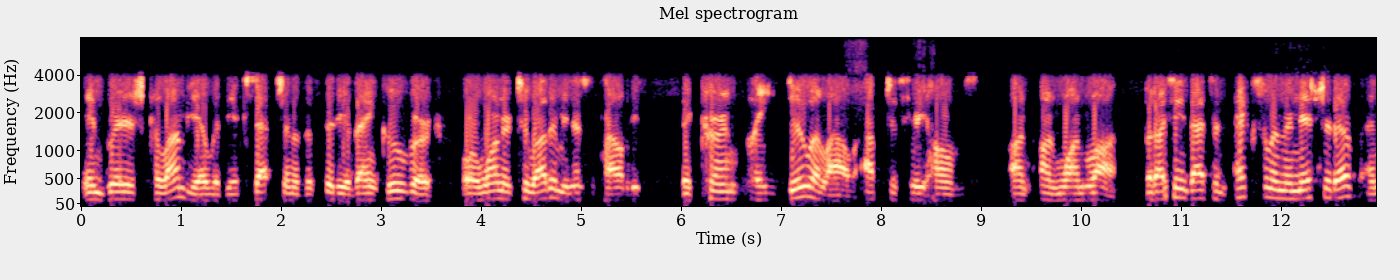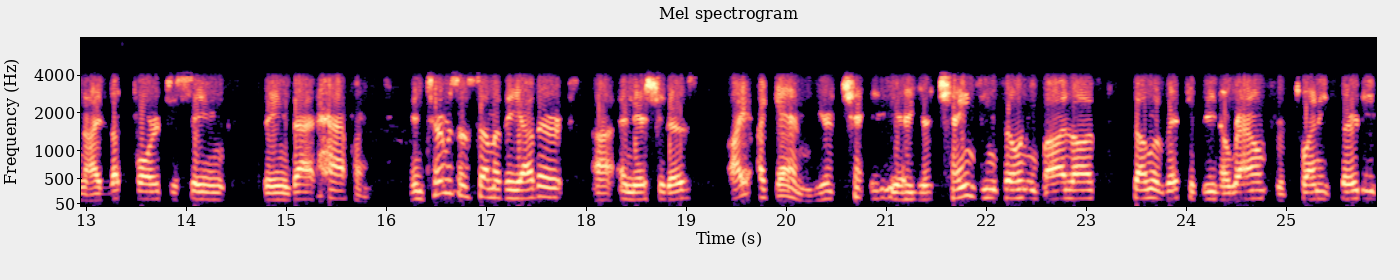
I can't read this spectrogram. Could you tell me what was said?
in British Columbia, with the exception of the city of Vancouver or one or two other municipalities that currently do allow up to three homes on, on one lot. But I think that's an excellent initiative, and I look forward to seeing seeing that happen. In terms of some of the other uh, initiatives, I again, you're, ch- you're changing zoning bylaws. Some of it have been around for 20, 30,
